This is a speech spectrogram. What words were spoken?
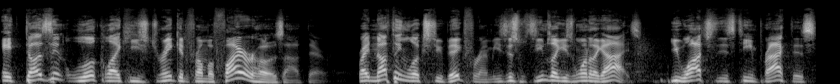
It doesn't look like he's drinking from a fire hose out there, right? Nothing looks too big for him. He just seems like he's one of the guys. You watch this team practice,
